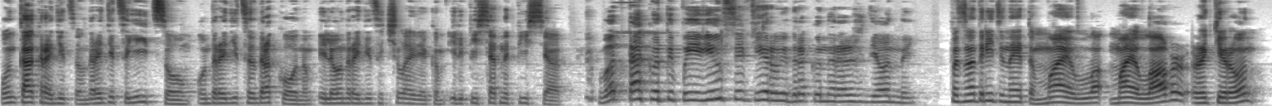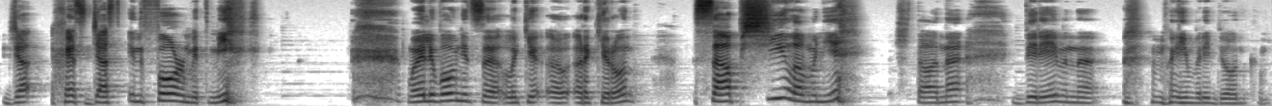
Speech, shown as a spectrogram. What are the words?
Он как родится? Он родится яйцом, он родится драконом, или он родится человеком, или 50 на 50. Вот так вот и появился первый драконорожденный. Посмотрите на это. My, lo my lover, Ракерон, ju has just informed me. Моя любовница Лаки, э, Ракерон сообщила мне, что она беременна моим ребенком.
